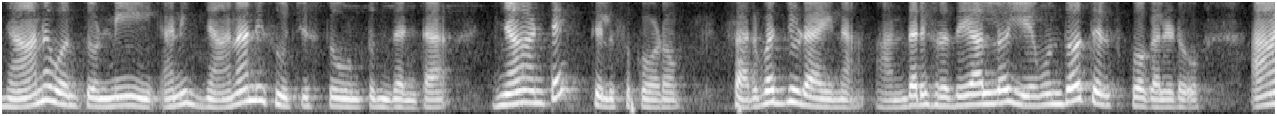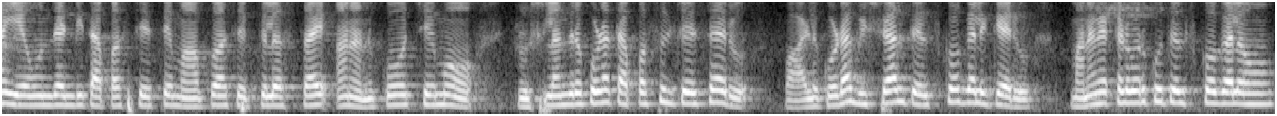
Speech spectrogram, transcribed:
జ్ఞానవంతుణ్ణి అని జ్ఞానాన్ని సూచిస్తూ ఉంటుందంట. జ్ఞా అంటే తెలుసుకోవడం. సర్వజ్ఞుడైన అందరి హృదయాల్లో ఏముందో తెలుసుకోగలడు. ఆ ఏముందండి తపస్సు చేస్తే మాకు ఆ శక్తులు వస్తాయి అని అనుకోవచ్చేమో. ఋషులందరూ కూడా తపస్సులు చేశారు. వాళ్ళు కూడా విషయాలు తెలుసుకోగలిగారు. మనం ఎక్కడి వరకు తెలుసుకోగలం?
